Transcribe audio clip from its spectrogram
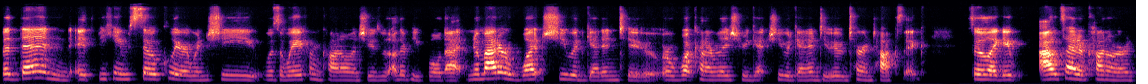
But then it became so clear when she was away from Connell and she was with other people that no matter what she would get into or what kind of relationship get, she would get into, it would turn toxic. So like it outside of Connell or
